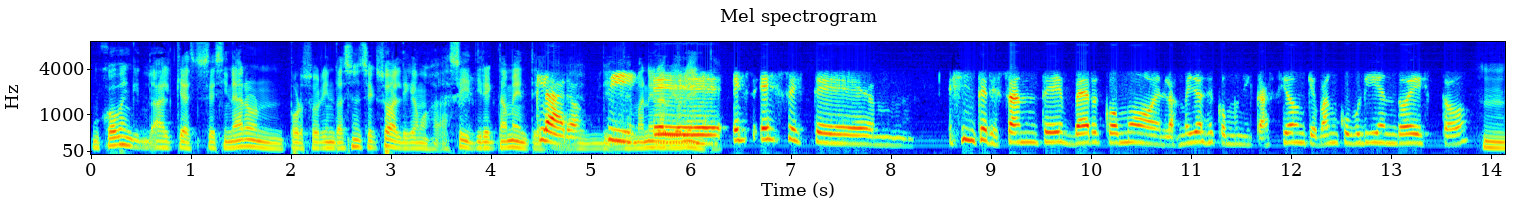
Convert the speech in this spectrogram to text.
un, joven al que asesinaron por su orientación sexual, digamos, así directamente. Claro, de, manera violenta. Es, es este es interesante ver cómo en los medios de comunicación que van cubriendo esto, mm.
